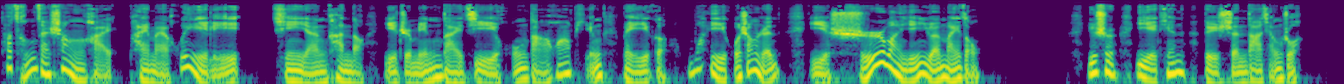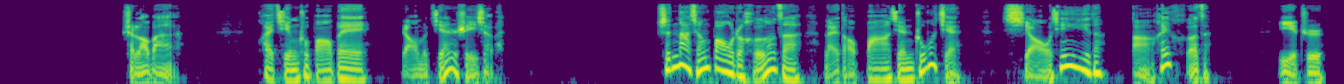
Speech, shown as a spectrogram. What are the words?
他曾在上海拍卖会里亲眼看到一只明代季红大花瓶被一个外国商人以十万银元买走。于是叶天对沈大强说：“沈老板，快请出宝贝，让我们见识一下吧。”沈大强抱着盒子来到八仙桌前。小心翼翼的打开盒子，一只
